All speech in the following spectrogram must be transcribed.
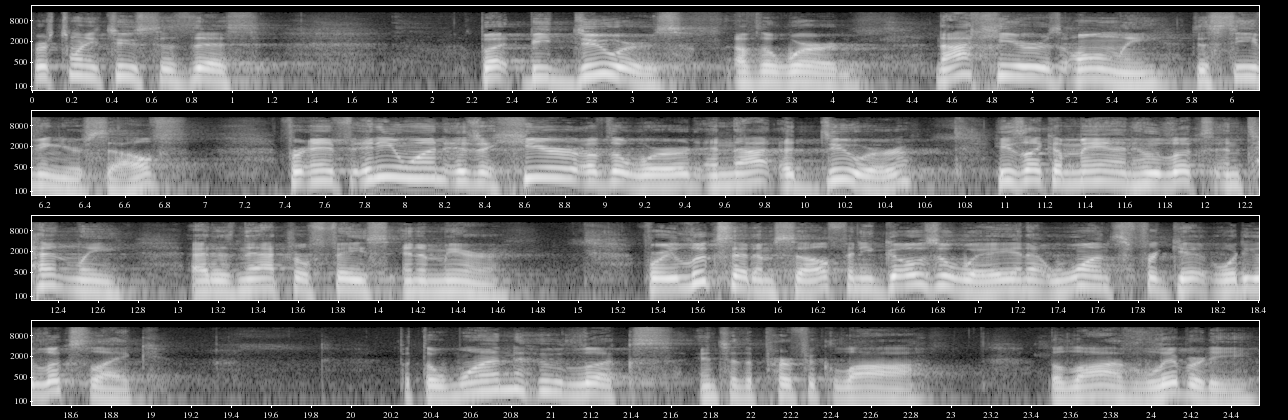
Verse 22 says this But be doers of the word, not hearers only, deceiving yourself. For if anyone is a hearer of the word and not a doer, he's like a man who looks intently at his natural face in a mirror. For he looks at himself and he goes away and at once forget what he looks like. But the one who looks into the perfect law, the law of liberty,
